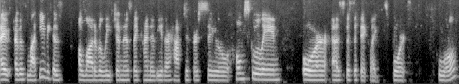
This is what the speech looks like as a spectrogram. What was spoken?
I, I was lucky because a lot of elite gymnasts they kind of either have to pursue homeschooling or a specific like sports school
